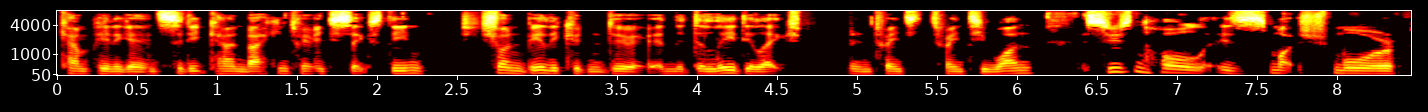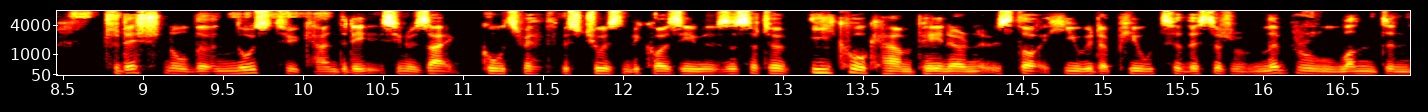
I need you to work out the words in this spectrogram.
campaign against Sadiq Khan back in 2016. Shaun Bailey couldn't do it in the delayed election in 2021. Susan Hall is much more traditional than those two candidates. You know, Zac Goldsmith was chosen because he was a sort of eco campaigner and it was thought he would appeal to the sort of liberal London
